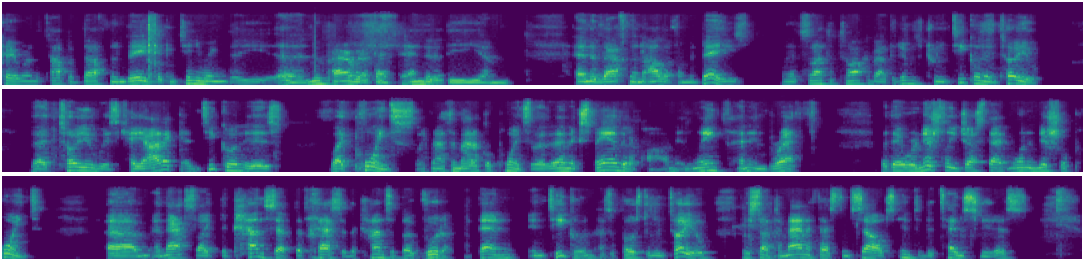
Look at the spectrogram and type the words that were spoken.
Okay, we're on the top of Nun Beis. We're continuing the uh, new paragraph that ended at the um, end of Daf Nun Aleph from the Beis. And it's not to talk about the difference between Tikkun and Tohu. That Tohu is chaotic and Tikkun is like points, like mathematical points that are then expanded upon in length and in breadth. But they were initially just that one initial point. Um, and that's like the concept of chesed, the concept of Gvura. Then in Tikkun, as opposed to in Tohu, they start to manifest themselves into the 10 spheres.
